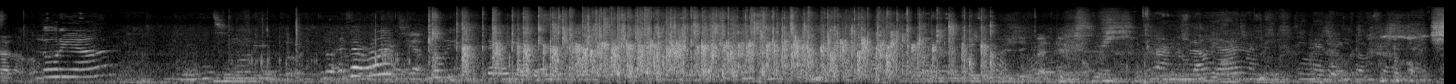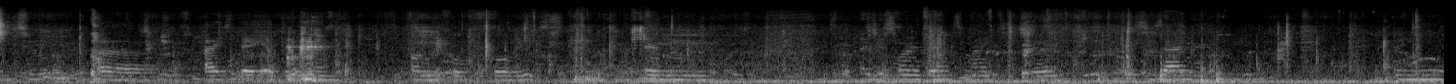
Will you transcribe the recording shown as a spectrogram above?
Lorian? Is that right? Yeah. I'm Lauriane, I'm 15 and I come from Taipei uh, I stay at the inn only for four weeks. And I just want to thank my teacher, Suzanne, and Benny,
